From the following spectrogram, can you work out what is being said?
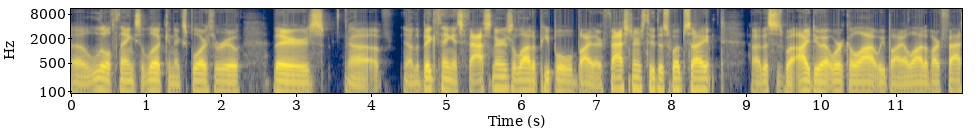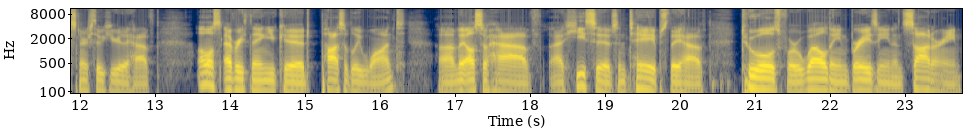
uh, little things to look and explore through. There's uh, you know the big thing is fasteners. A lot of people will buy their fasteners through this website. Uh, this is what I do at work a lot. We buy a lot of our fasteners through here. They have almost everything you could possibly want. Um, they also have adhesives and tapes. They have tools for welding, brazing, and soldering.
